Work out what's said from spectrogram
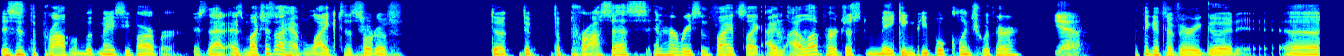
This is the problem with Maycee Barber is that as much as I have liked the sort of the the the process in her recent fights, like I I love her just making people clinch with her. Yeah. I think it's a very good uh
